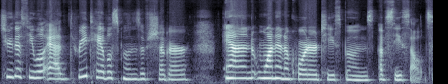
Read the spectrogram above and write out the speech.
To this, you will add three tablespoons of sugar and one and a quarter teaspoons of sea salt.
